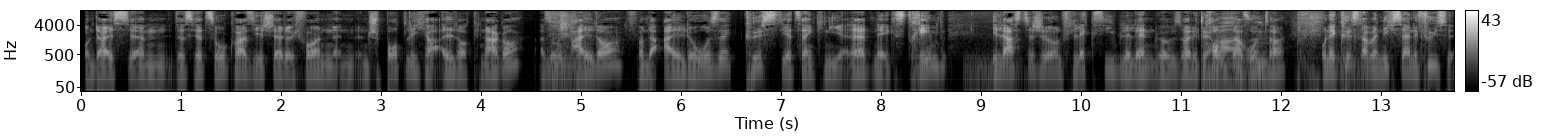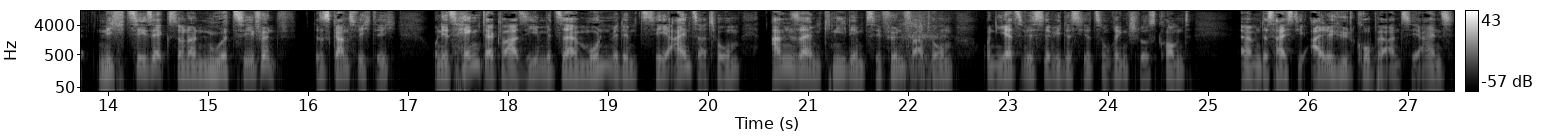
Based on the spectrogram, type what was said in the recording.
Und da ist ähm, das jetzt so quasi, ihr stellt euch vor, ein, ein, sportlicher alter Knacker, also Alder von der Aldose, küsst jetzt sein Knie. Er hat eine extrem elastische und flexible Lendenwirbelsäule, Der kommt da Wahnsinn. runter und er küsst aber nicht seine Füße. Nicht C6, sondern nur C5. Das ist ganz wichtig. Und jetzt hängt er quasi mit seinem Mund mit dem C1-Atom an seinem Knie, dem C5-Atom. Und jetzt wisst ihr, wie das hier zum Ringschluss kommt. Ähm, das heißt, die Aldehydgruppe an C1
